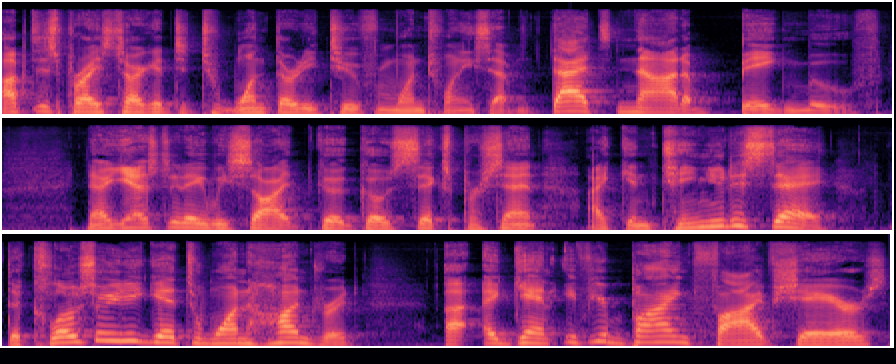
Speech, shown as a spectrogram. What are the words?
upped his price target to 132 from 127. That's not a big move. Now, yesterday we saw it go, go 6%. I continue to say the closer you get to 100, uh, again, if you're buying five shares,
